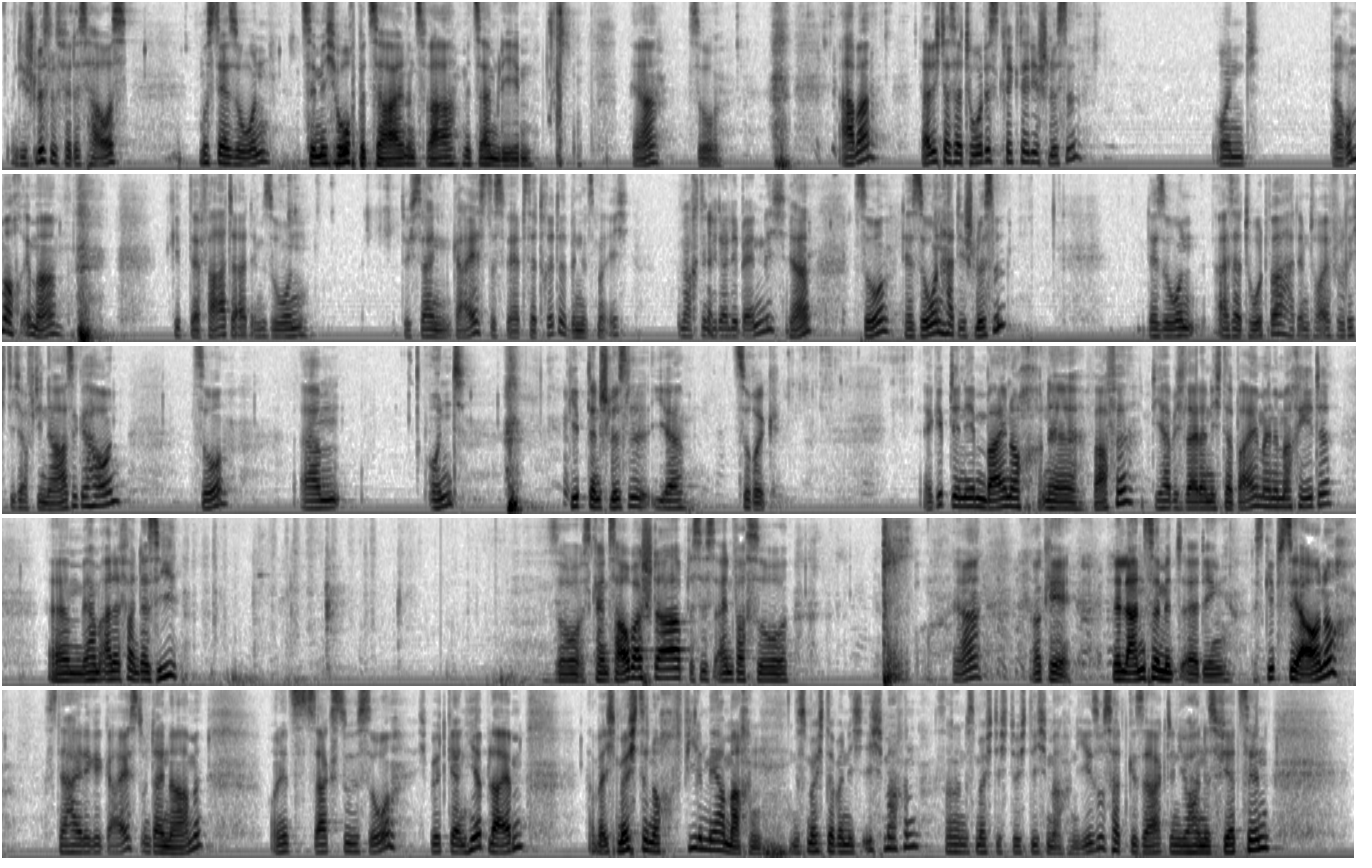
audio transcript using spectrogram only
und die Schlüssel für das Haus, muss der Sohn ziemlich hoch bezahlen und zwar mit seinem Leben. Ja, so. Aber dadurch, dass er tot ist, kriegt er die Schlüssel und warum auch immer gibt der Vater dem Sohn durch seinen Geist, das wäre jetzt der dritte, bin jetzt mal ich, macht ihn wieder lebendig. Ja? So, der Sohn hat die Schlüssel. Der Sohn, als er tot war, hat dem Teufel richtig auf die Nase gehauen. So. Ähm, und gibt den Schlüssel ihr zurück. Er gibt ihr nebenbei noch eine Waffe, die habe ich leider nicht dabei, meine Machete. Ähm, wir haben alle Fantasie, So, ist kein Zauberstab, das ist einfach so. Ja, okay. Eine Lanze mit äh, Ding. Das gibst du ja auch noch. Ist der Heilige Geist und dein Name. Und jetzt sagst du es so: Ich würde gern hier bleiben, aber ich möchte noch viel mehr machen. Das möchte aber nicht ich machen, sondern das möchte ich durch dich machen. Jesus hat gesagt in Johannes 14,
